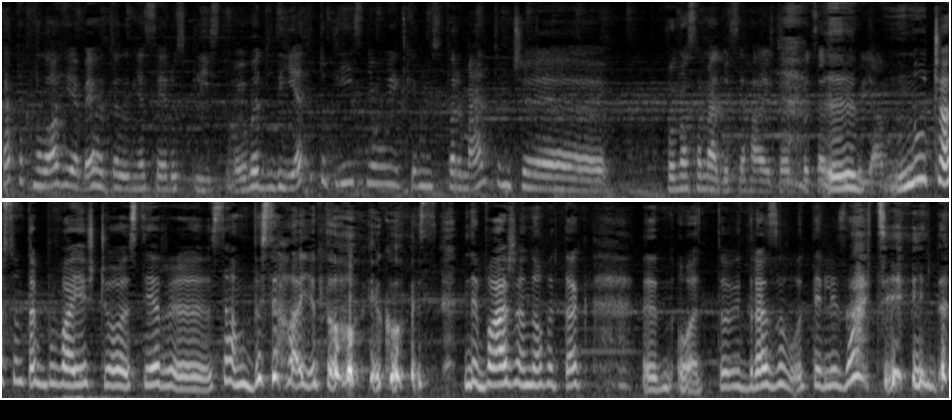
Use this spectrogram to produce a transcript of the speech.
Яка технологія виготовлення сиру з пліснявою? Ви додаєте ту плісняву якимось ферментом, чи воно саме досягає того процесу Е, появи? Ну, часом так буває, що сир е, сам досягає того якогось небажаного, так е, от, то відразу в утилізації йде.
